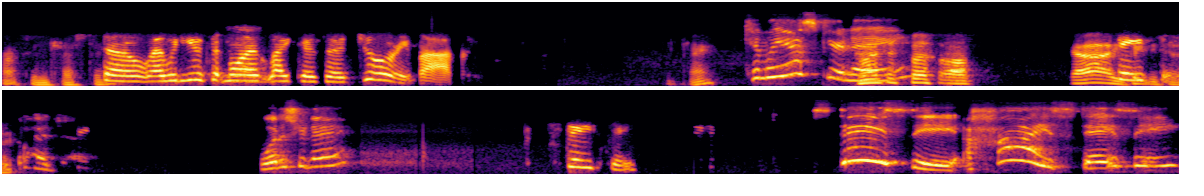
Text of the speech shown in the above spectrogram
That's interesting. So I would use it more Yeah. like as a jewelry box. Okay. Can we ask your Can I name? just first ask? Yeah, you beat me to it. Go ahead, Jerry. What is your name? Stacy. Stacy. Hi, Stacy.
